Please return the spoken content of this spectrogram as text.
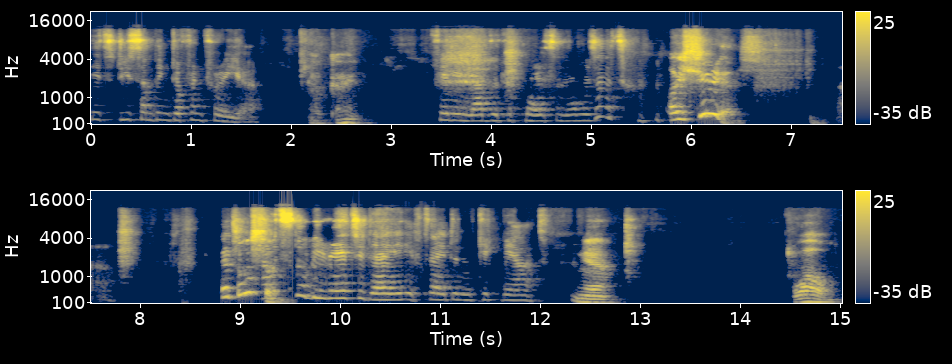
let's do something different for a year. Okay. Fell in love with the place, and that was it. Are you serious? Wow. That's awesome. I would still be there today if they didn't kick me out. Yeah. Wow.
